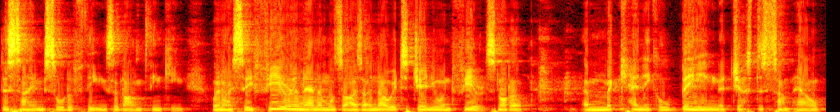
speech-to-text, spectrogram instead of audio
the same sort of things that I'm thinking. When I see fear in an animal's eyes, I know it's genuine fear. It's not a, a mechanical being that just is somehow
